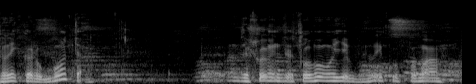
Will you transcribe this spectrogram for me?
велика робота, за що він заслуговує велику повагу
